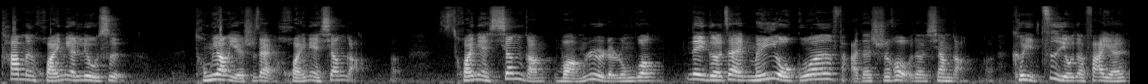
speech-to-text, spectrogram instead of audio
他们怀念六四，同样也是在怀念香港啊，怀念香港往日的荣光，那个在没有国安法的时候的香港啊，可以自由的发言，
